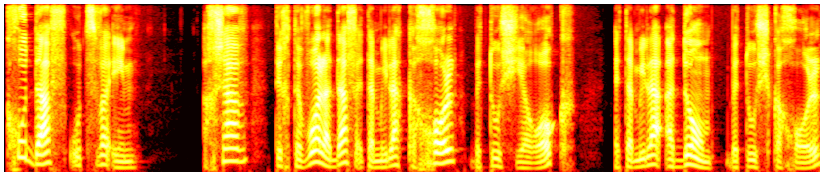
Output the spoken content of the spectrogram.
קחו דף וצבעים. עכשיו תכתבו על הדף את המילה כחול בטוש ירוק, את המילה אדום בטוש כחול,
